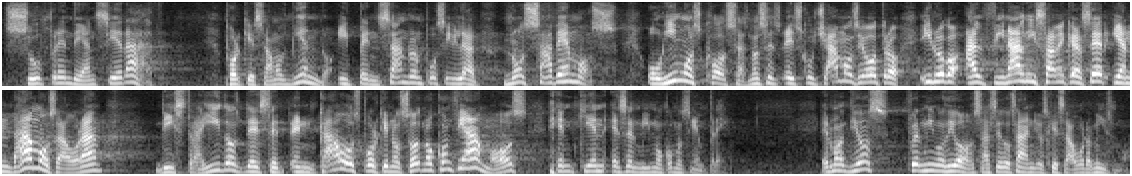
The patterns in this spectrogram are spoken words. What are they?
sufren de ansiedad porque estamos viendo y pensando en posibilidad. No sabemos oímos cosas, nos escuchamos de otro y luego al final ni saben qué hacer y andamos ahora distraídos en caos porque nosotros no confiamos en quien es el mismo como siempre. Hermano, Dios fue el mismo Dios hace dos años que es ahora mismo.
